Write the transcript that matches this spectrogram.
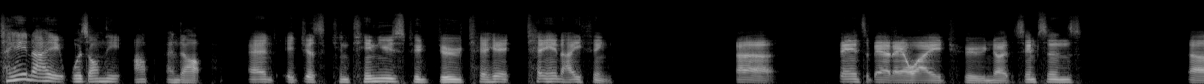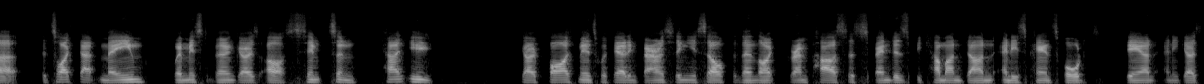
TNA was on the up and up, and it just continues to do T- TNA things. Uh, fans about our age who know The Simpsons, uh, it's like that meme where Mr. Burn goes, "Oh, Simpson, can't you go five minutes without embarrassing yourself?" And then like Grandpa's suspenders become undone and his pants fall down, and he goes,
